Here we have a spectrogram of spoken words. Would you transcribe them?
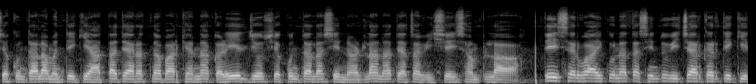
शकुंतला म्हणते की आता त्या रत्नपारख्यांना कळेल जो शकुंतलाशी नडला ना त्याचा विषय संपला. ते सर्व ऐकून आता सिंधू विचार करते की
